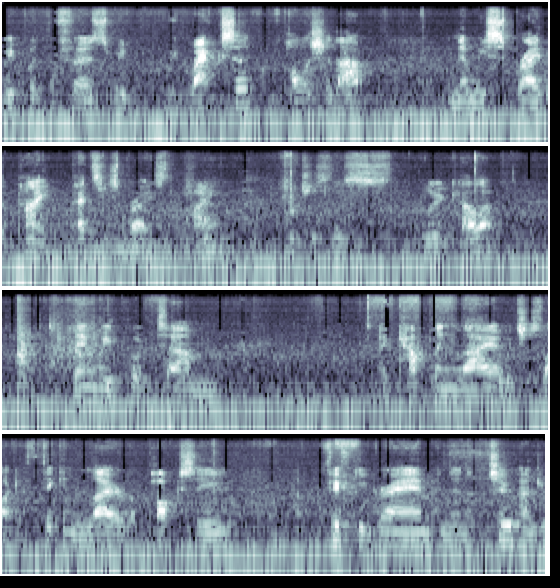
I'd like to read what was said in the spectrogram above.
we put the first, we, we wax it, polish it up, and then we spray the paint. Patsy sprays the paint, which is this blue colour. Then we put um, a coupling layer, which is like a thickened layer of epoxy, 50 gram, and then a 200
